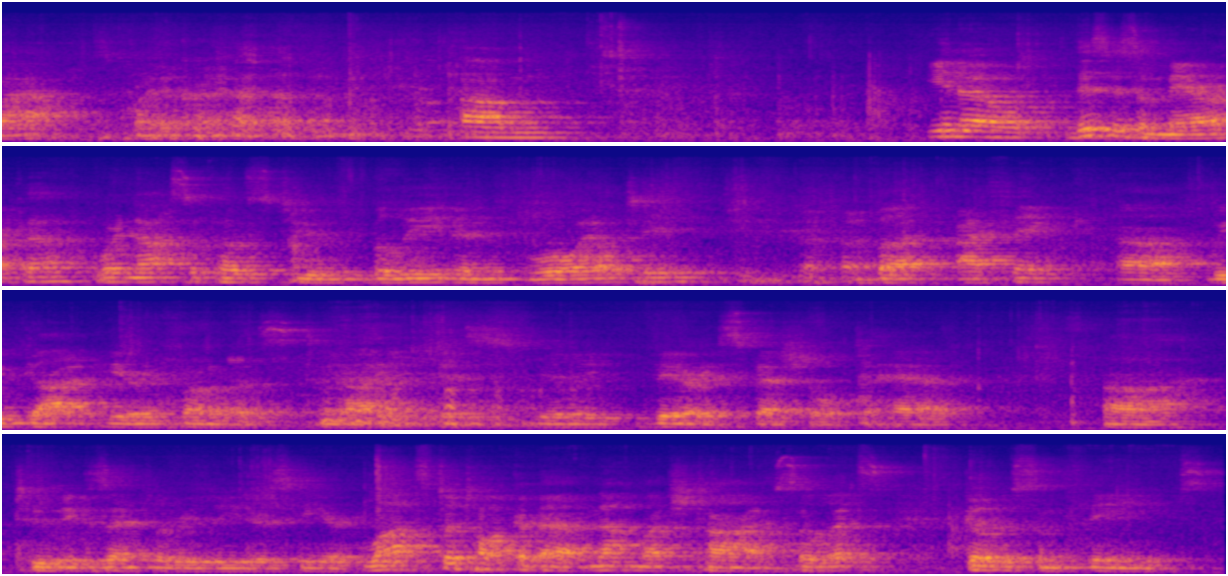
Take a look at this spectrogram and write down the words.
Wow, it's quite a crowd. Um, you know, this is America. We're not supposed to believe in royalty, but I think uh, we've got it here in front of us tonight. It's really very special to have uh, two exemplary leaders here. Lots to talk about, not much time, so let's go to some themes.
